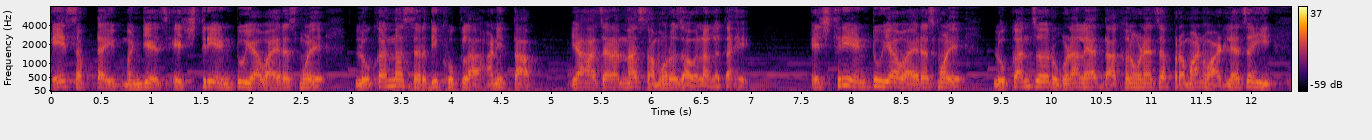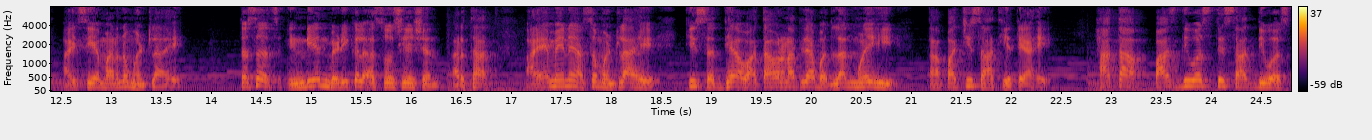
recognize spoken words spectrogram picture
ए सबटाईप म्हणजेच एच थ्री एन टू या व्हायरसमुळे लोकांना सर्दी खोकला आणि ताप या आजारांना सामोरं जावं लागत आहे. एच थ्री एन टू या व्हायरसमुळे लोकांचं रुग्णालयात दाखल होण्याचं प्रमाण वाढल्याचंही आयसीएमआरनं म्हटलं आहे. तसंच इंडियन मेडिकल असोसिएशन अर्थात आय एम एने असं म्हटलं आहे की सध्या वातावरणातल्या बदलांमुळेही तापाची साथ येते आहे. हा ताप पाच दिवस ते सात दिवस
